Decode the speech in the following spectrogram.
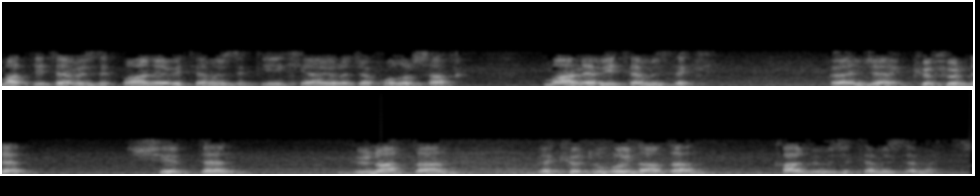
Maddi temizlik, manevi temizlik diye ikiye ayıracak olursak, manevi temizlik önce küfürden, şirkten, günahtan ve kötü huylardan kalbimizi temizlemektir.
